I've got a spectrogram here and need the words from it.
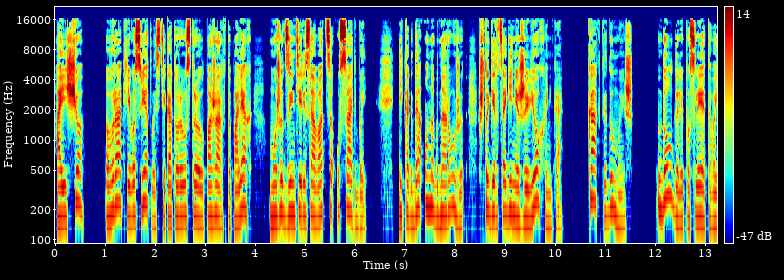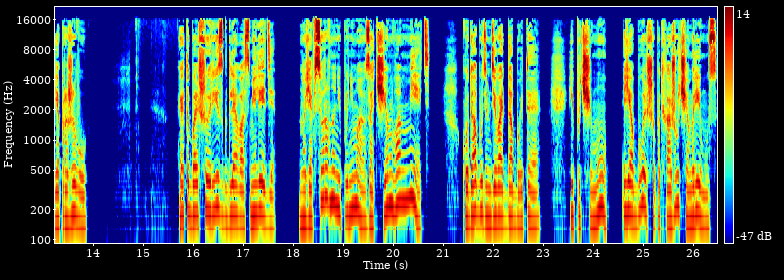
А еще враг его светлости, который устроил пожар в тополях, может заинтересоваться усадьбой. И когда он обнаружит, что герцогиня живёхонька, как ты думаешь, долго ли после этого я проживу? Это большой риск для вас, миледи. Но я все равно не понимаю, зачем вам медь? Куда будем девать добытое? И почему я больше подхожу, чем Римус?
